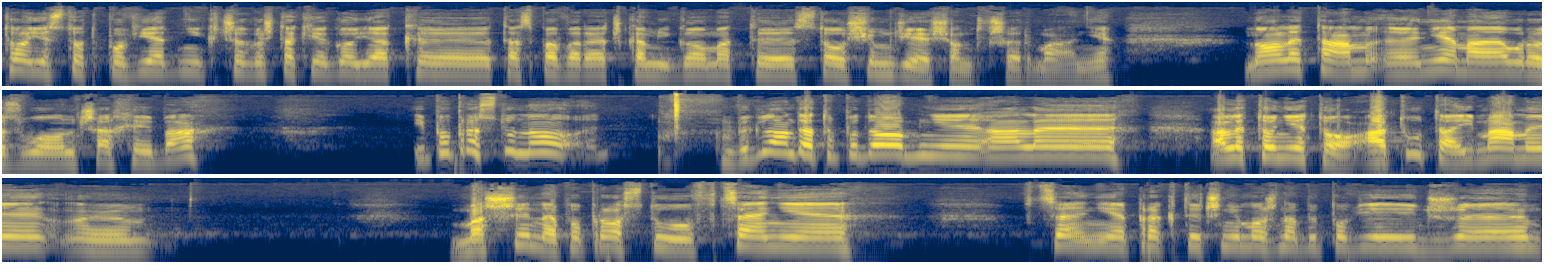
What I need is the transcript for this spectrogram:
to jest odpowiednik czegoś takiego jak e, ta spawareczka Migomat e, 180 w Shermanie. No ale tam e, nie ma eurozłącza chyba. I po prostu no wygląda to podobnie, ale, ale to nie to. A tutaj mamy e, maszynę po prostu w cenie w cenie praktycznie można by powiedzieć, że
